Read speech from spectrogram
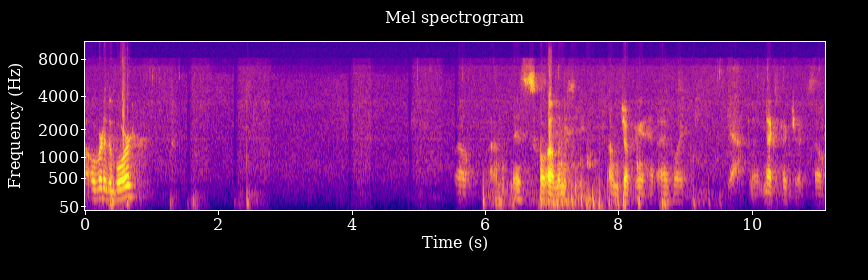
Over to the board. Well, um, it's, hold on, let me see. I'm jumping ahead. I have like, yeah, the next picture. So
